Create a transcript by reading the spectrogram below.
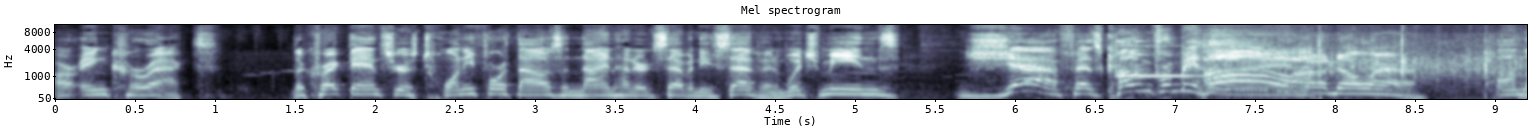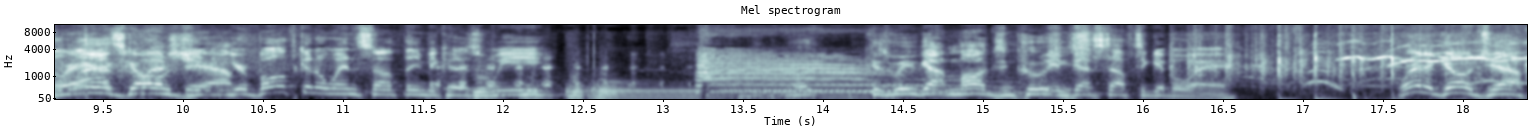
are incorrect. The correct answer is 24,977, which means Jeff has come from Oh, out of nowhere. On the way last go, question. Jeff. You're both going to win something because we Because we've got mugs and koozies. we've got stuff to give away. Way to go, Jeff.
